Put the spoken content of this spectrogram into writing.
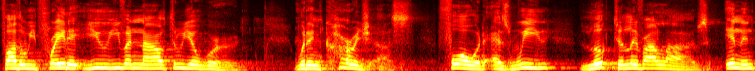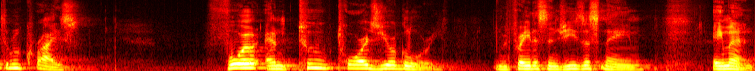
Father, we pray that you, even now through your word, would encourage us forward as we look to live our lives in and through Christ for and to towards your glory. We pray this in Jesus' name. Amen.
